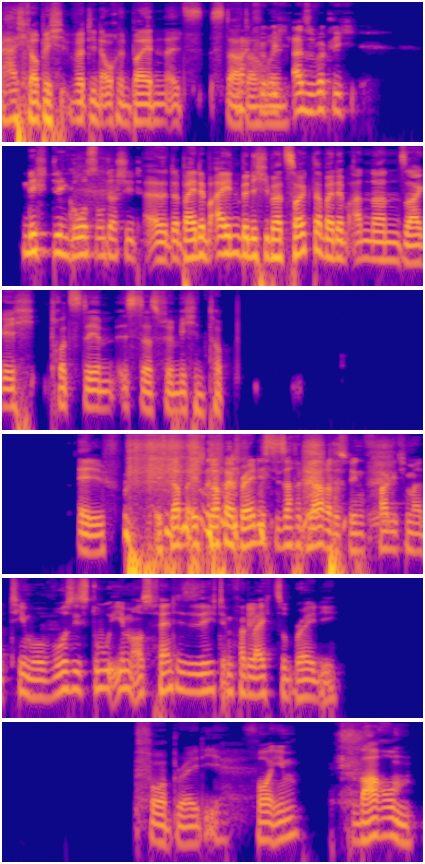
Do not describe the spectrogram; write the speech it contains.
Ja, ich glaube, ich würde ihn auch in beiden als Starter holen. mich also wirklich nicht den großen Unterschied. Also, bei dem einen bin ich überzeugter, bei dem anderen sage ich, trotzdem ist das für mich ein Top 11. Ich glaube, ich glaub, bei Brady ist die Sache klarer, deswegen frage ich mal Timo, wo siehst du ihm aus Fantasy-Sicht im Vergleich zu Brady? Vor Brady. Vor ihm? Warum?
